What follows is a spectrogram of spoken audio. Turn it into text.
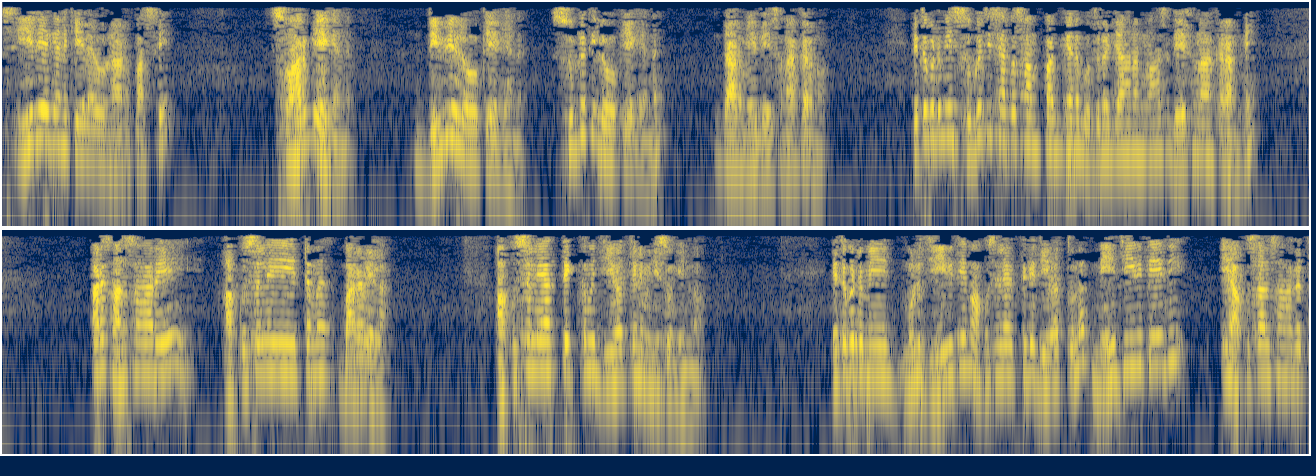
සීලය ගැන කියලා වුණාට පස්සේ ස්වර්ගය ගැන, දිව්‍ය ලෝකය ගැන, සුගති ලෝකය ගැන ධර්මයේ දේශනා කරනවා. එතකොට මේ සුගති සැප සම්පත් ගැන බුදුරජාණන් වහන්සේ දේශනා කරන්නේ අර සංසාරයේ අකුසලයේටම බර වෙලා අකුසලයක් එක්කම ජීවත් වෙන මිනිසුන් ඉන්නවා. එතකොට මේ මුළු ජීවිතේම අකුසලයක් එක්ක ජීවත් වුණත් මේ ජීවිතේදී ඒ අකුසල් සහගත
